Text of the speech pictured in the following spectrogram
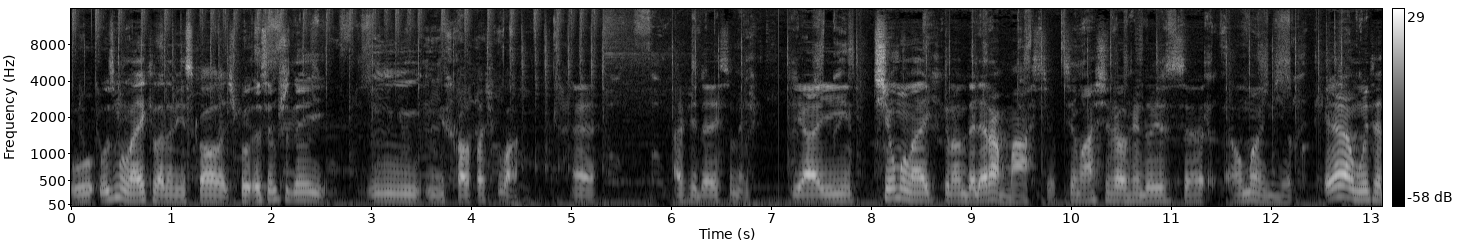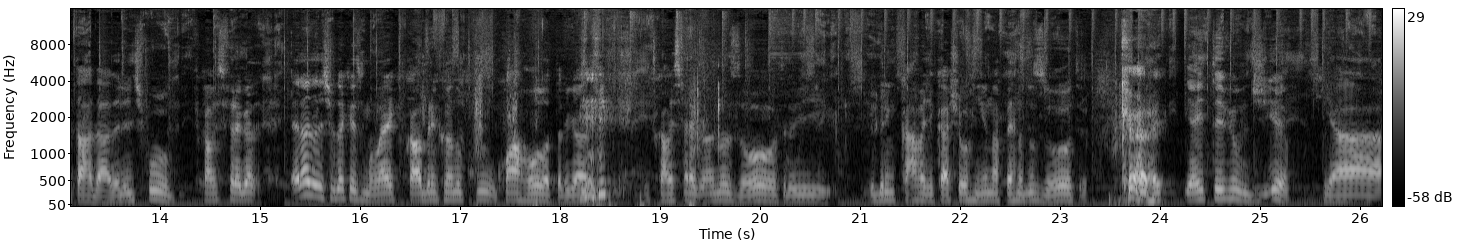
o- os moleques lá da minha escola, tipo, eu sempre estudei em, em escola particular. É. A vida é isso mesmo. E aí, tinha um moleque que o nome dele era Márcio. Se o Márcio estiver ouvindo isso, é, é um maníaco. Ele era muito retardado, ele, tipo, ficava esfregando. Era do tipo daqueles moleques que ficava brincando com, com a rola, tá ligado? e ficava esfregando nos outros e, e brincava de cachorrinho na perna dos outros. Caralho. E aí teve um dia que a,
